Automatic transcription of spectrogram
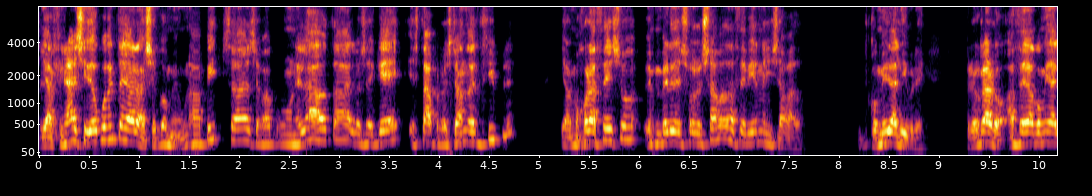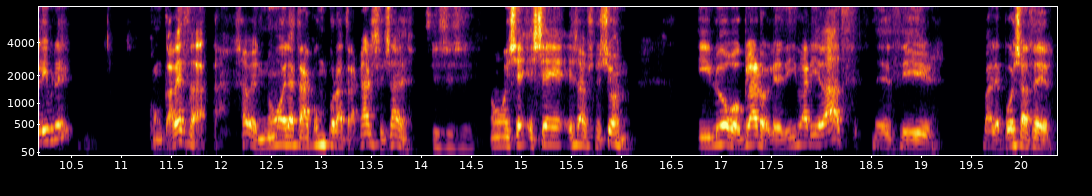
Y al final se dio cuenta y ahora se come una pizza, se va con un helado, tal, no sé qué, está aprovechando el triple y a lo mejor hace eso en vez de solo el sábado, hace viernes y sábado. Comida libre. Pero claro, hace la comida libre con cabeza, ¿sabes? No el atracón por atracarse, ¿sabes? Sí, sí, sí. No ese, ese- esa obsesión. Y luego, claro, le di variedad de decir, vale, puedes hacer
